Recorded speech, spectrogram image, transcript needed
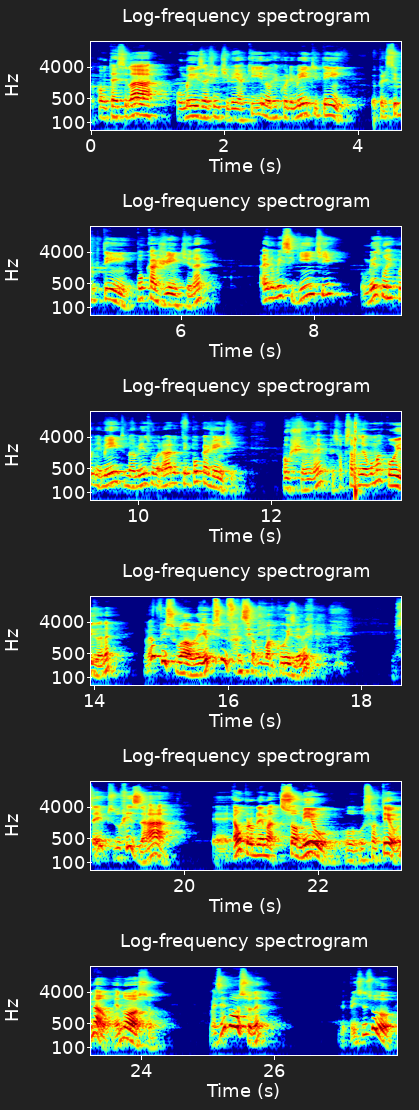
acontece lá, um mês a gente vem aqui no recolhimento e tem, eu percebo que tem pouca gente, né? Aí no mês seguinte, o mesmo recolhimento, no mesmo horário, tem pouca gente. Poxa, né? O pessoal precisa fazer alguma coisa, né? Não é o pessoal, né? Eu preciso fazer alguma coisa, né? Não sei, preciso rezar, é, é um problema só meu, ou, só teu? Não, é nosso. Mas é nosso, né? Eu preciso,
